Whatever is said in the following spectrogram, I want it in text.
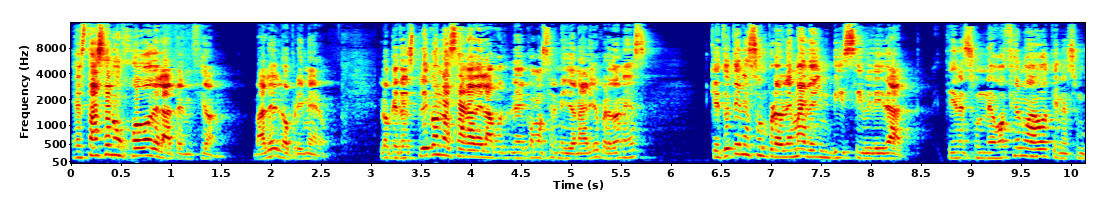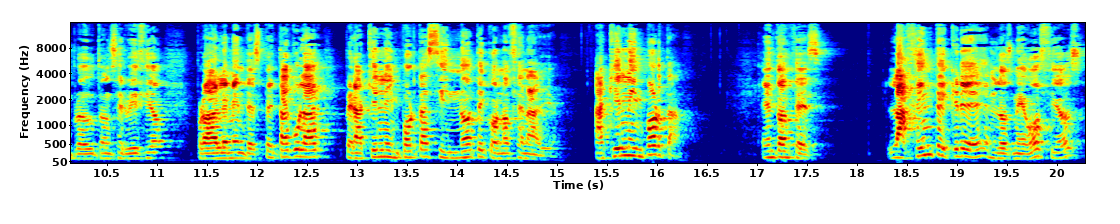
Estás en un juego de la atención, ¿vale? Lo primero. Lo que te explico en la saga de, de cómo ser millonario, perdón, es que tú tienes un problema de invisibilidad. Tienes un negocio nuevo, tienes un producto o un servicio probablemente espectacular, pero ¿a quién le importa si no te conoce nadie? ¿A quién le importa? Entonces, la gente cree en los negocios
